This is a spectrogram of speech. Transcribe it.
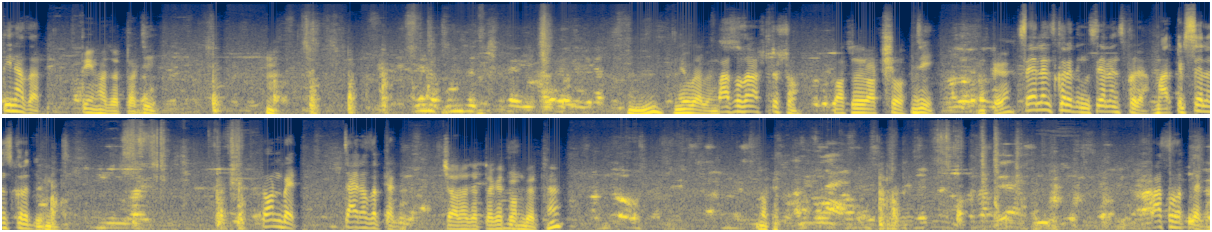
তিন হাজার। তিন হাজার টাকা। জি। নিউ ব্যালেন্স পাঁচ হাজার আটশোশো পাঁচ হাজার আটশো? জি। ওকে। চ্যালেঞ্জ করে দিন চ্যালেঞ্জ করে। মার্কেট চ্যালেঞ্জ করে দিন টন বেড চার হাজার টাকা। চার হাজার টাকায় টন ব্যাট হ্যাঁ? পাঁচ হাজার টাকা।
